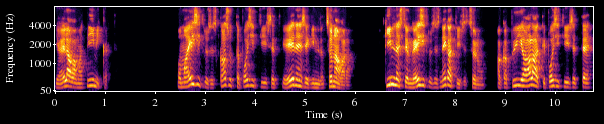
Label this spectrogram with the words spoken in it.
ja elavamat miimikat. oma esitluses kasuta positiivset ja enesekindlat sõnavara. kindlasti on ka esitluses negatiivseid sõnu, aga püüa alati positiivsete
